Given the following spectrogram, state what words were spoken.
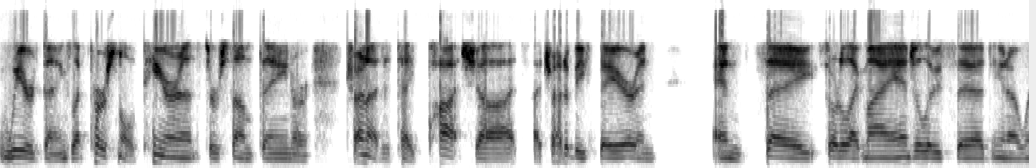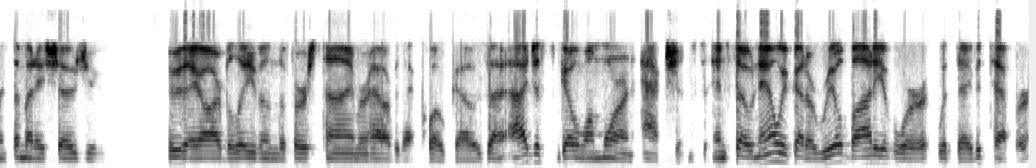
weird things like personal appearance or something, or try not to take pot shots. I try to be fair and and say sort of like Maya Angelou said, you know, when somebody shows you who they are, believe them the first time, or however that quote goes. I, I just go one more on actions, and so now we've got a real body of work with David Tepper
